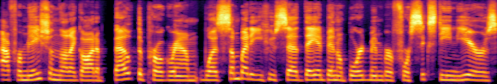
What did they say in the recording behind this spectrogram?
affirmation that I got about the program was somebody who said they had been a board member for 16 years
